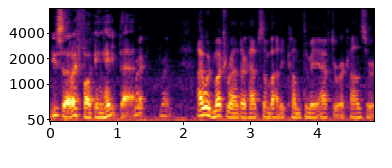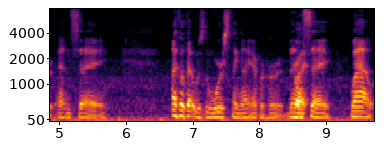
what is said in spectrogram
You said I fucking hate that. Right, right. I would much rather have somebody come to me after a concert and say, "I thought that was the worst thing I ever heard," than Right. say, "Wow,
